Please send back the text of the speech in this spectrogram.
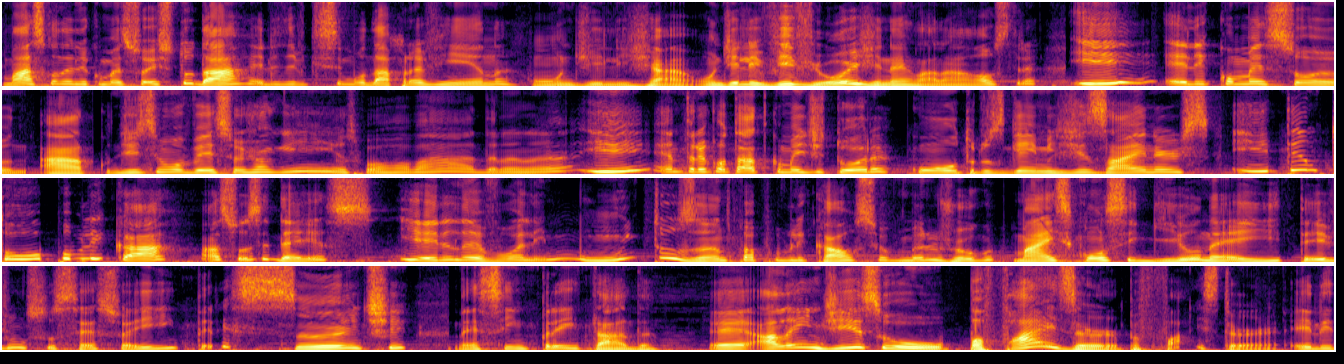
Mas quando ele começou a estudar, ele teve que se mudar para Viena, onde ele já, onde ele vive hoje, né, lá na Áustria, e ele começou a desenvolver seus joguinhos, blá, e entrou em contato com uma editora, com outros game designers e tentou publicar as suas ideias. E ele levou ali muitos anos para publicar o seu primeiro jogo, mas conseguiu, né, e teve um sucesso aí interessante nessa empreitada. É, além disso, o Pfizer, Pfizer, ele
